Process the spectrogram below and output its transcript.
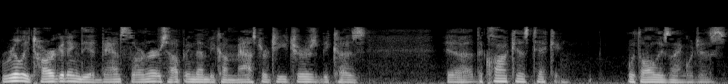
really targeting the advanced learners, helping them become master teachers because uh, the clock is ticking with all these languages.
